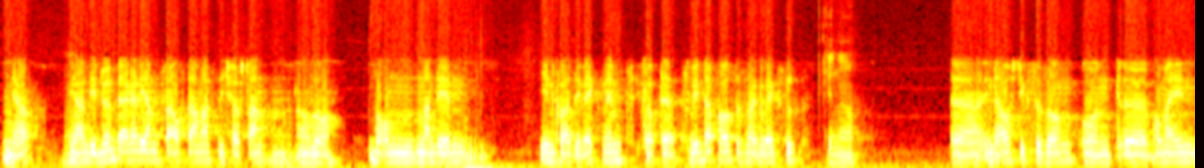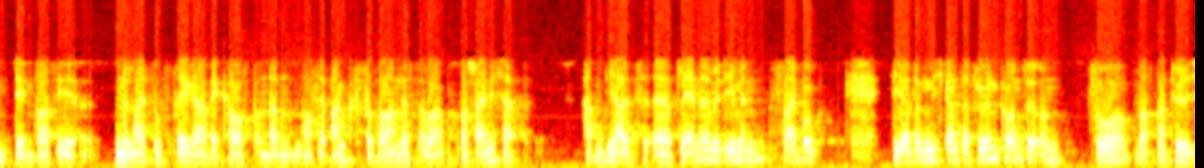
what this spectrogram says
Ja. ja, und die Nürnberger, die haben es auch damals nicht verstanden, also warum man den ihn quasi wegnimmt. Ich glaube, der zur Winterpause ist er gewechselt. Genau äh, in der Aufstiegssaison und äh, warum man ihn den quasi einen Leistungsträger wegkauft und dann auf der Bank versauern lässt. Aber wahrscheinlich hat, hatten die halt äh, Pläne mit ihm in Freiburg, die er dann nicht ganz erfüllen konnte und so war es natürlich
